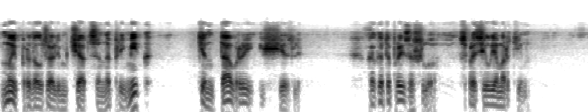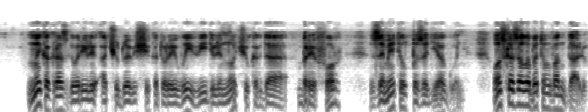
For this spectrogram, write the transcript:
Мы продолжали мчаться напрямик. Кентавры исчезли. «Как это произошло?» — спросил я Мартину. Мы как раз говорили о чудовище, которое вы видели ночью, когда Брефор заметил позади огонь. Он сказал об этом Вандалю.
